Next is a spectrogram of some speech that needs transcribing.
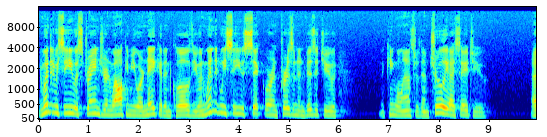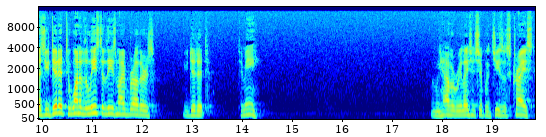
And when did we see you a stranger and welcome you, or naked and clothe you? And when did we see you sick or in prison and visit you? The king will answer them Truly I say to you, as you did it to one of the least of these my brothers, you did it to me. When we have a relationship with Jesus Christ,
